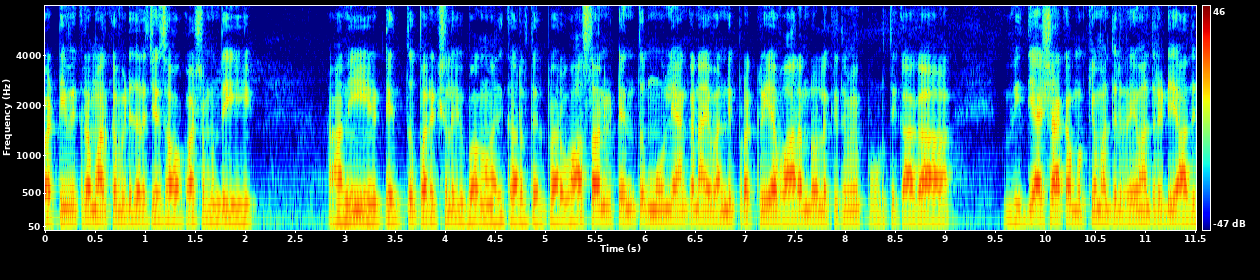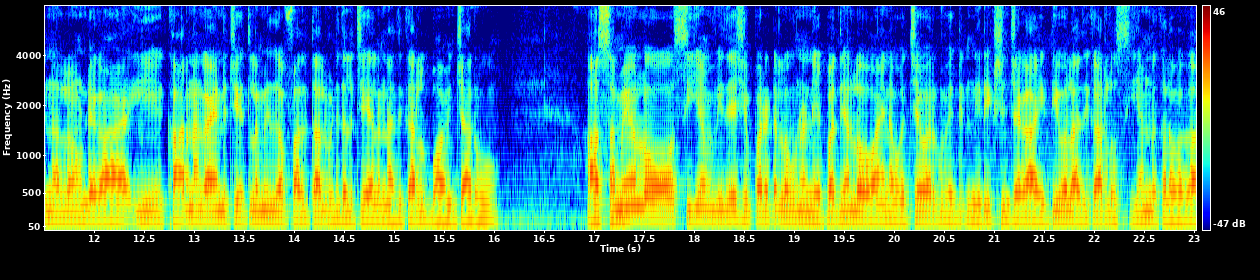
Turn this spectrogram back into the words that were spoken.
బట్టి విక్రమార్క విడుదల చేసే అవకాశం ఉంది అని టెన్త్ పరీక్షల విభాగం అధికారులు తెలిపారు. వాస్తవానికి టెన్త్ మూల్యాంకన ఇవన్నీ ప్రక్రియ వారం రోజుల క్రితమే పూర్తి కాగా విద్యాశాఖ ముఖ్యమంత్రి రేవంత్ రెడ్డి ఆధీనంలో ఉండే ఈ కారణంగా ఆయన చేతుల మీదుగా ఫలితాలు విడుదల చేయాలని అధికారులు భావించారు. ఆ సమయంలో సీఎం విదేశీ పర్యటనలో ఉన్న నేపథ్యంలో ఆయన వచ్చే వరకు నిరీక్షించగా ఇటీవల అధికారులు సీఎంను కలవగా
